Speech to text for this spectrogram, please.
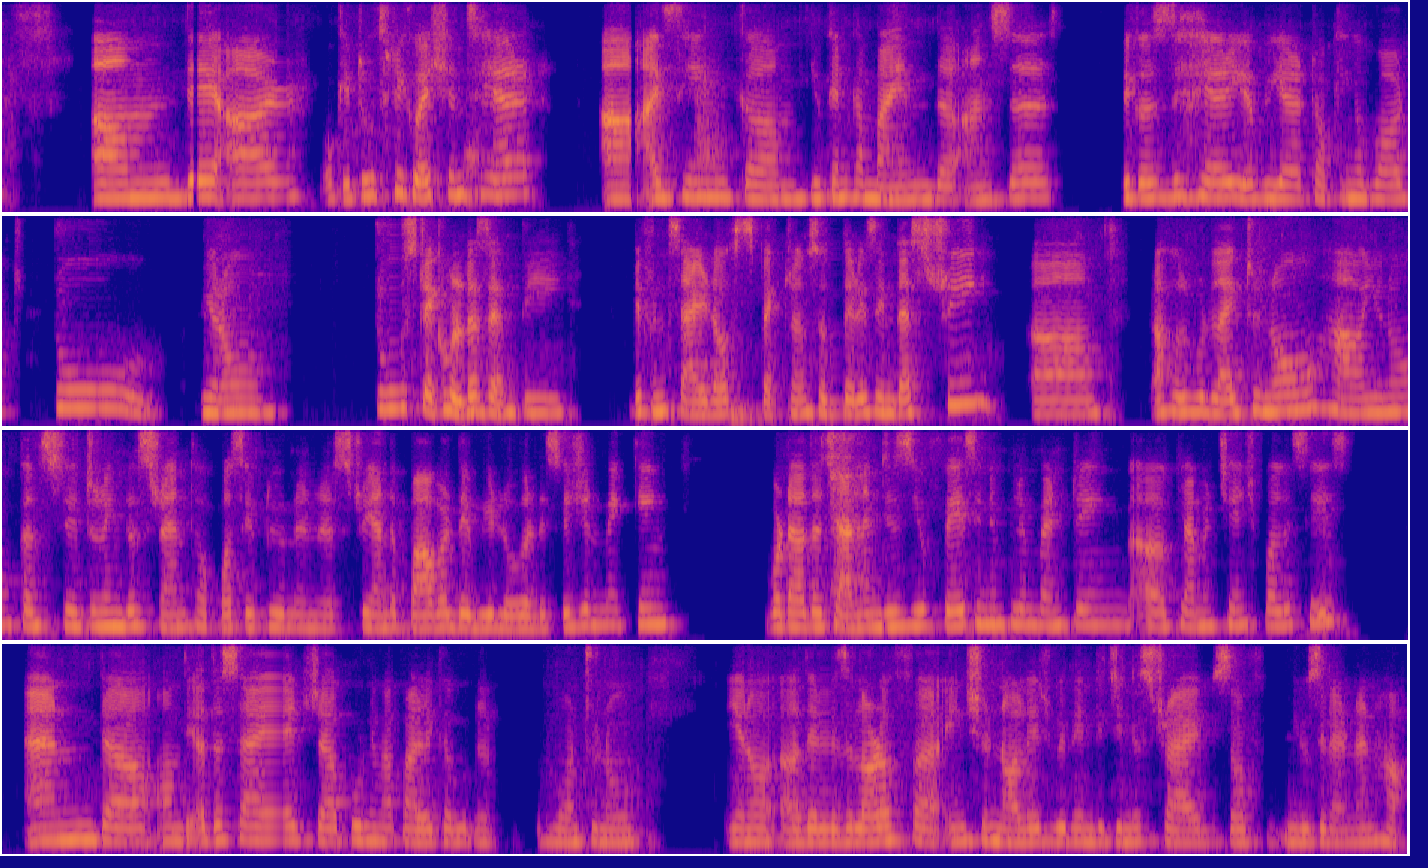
Um, there are okay, two three questions here. Uh, I think um, you can combine the answers because here we are talking about two, you know, two stakeholders at the different side of spectrum. So there is industry, um, Rahul would like to know how, you know, considering the strength of fossil fuel industry and the power they wield over decision making, what are the challenges you face in implementing uh, climate change policies? And uh, on the other side, uh, Purnima Palekar would, want to know, you know, uh, there is a lot of uh, ancient knowledge with indigenous tribes of New Zealand and how,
